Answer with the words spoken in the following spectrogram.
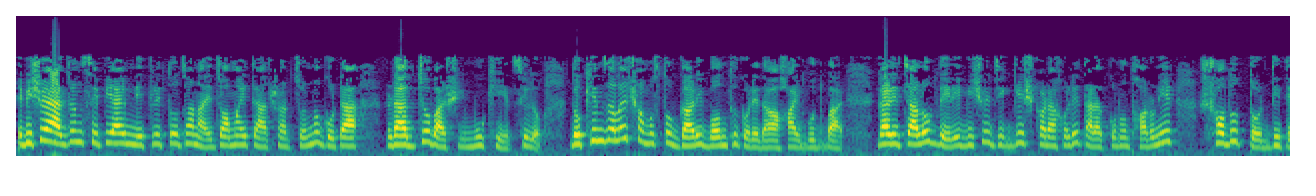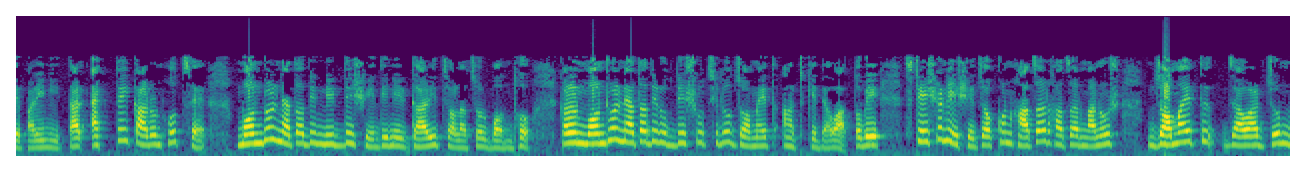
এ বিষয়ে একজন সিপিআইএম নেতৃত্ব জানায়, জমায়েতে আসার জন্য গোটা রাজ্যবাসী মুখিয়েছিল দক্ষিণ জেলায় সমস্ত গাড়ি বন্ধ করে দেওয়া হয় বুধবার। গাড়ির চালকদের এই বিষয়ে জিজ্ঞেস করা হলে তারা কোনো ধরনের সদুত্তর দিতে পারেনি। তার একটাই কারণ হচ্ছে, মন্ডল নেতাদের নির্দেশে দিনের গাড়ি চলাচল বন্ধ। কারণ মন্ডল নেতাদের উদ্দেশ্য ছিল জমায়েত আটকে দেওয়া। তবে স্টেশনে এসে যখন হাজার হাজার মানুষ জমায়েত যাওয়ার জন্য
